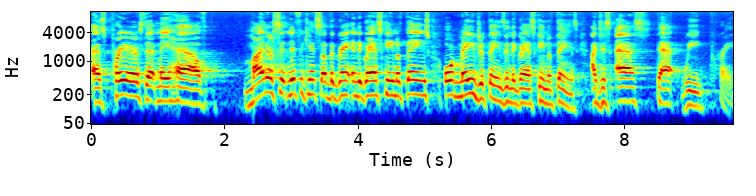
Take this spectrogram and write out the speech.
as prayers that may have minor significance of the grand, in the grand scheme of things or major things in the grand scheme of things, I just ask that we pray.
